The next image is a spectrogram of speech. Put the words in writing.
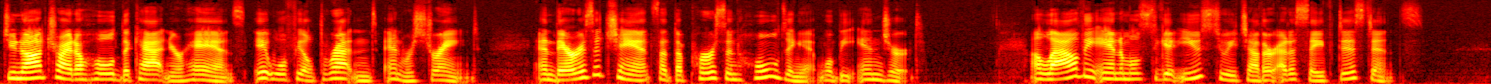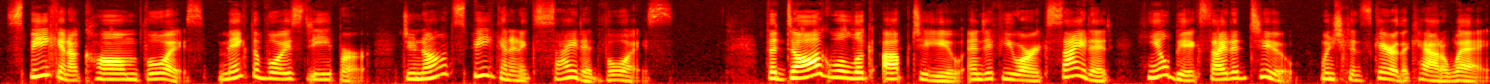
Do not try to hold the cat in your hands, it will feel threatened and restrained, and there is a chance that the person holding it will be injured. Allow the animals to get used to each other at a safe distance. Speak in a calm voice. Make the voice deeper. Do not speak in an excited voice. The dog will look up to you, and if you are excited, he'll be excited too, which can scare the cat away.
